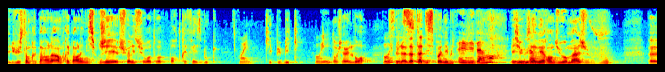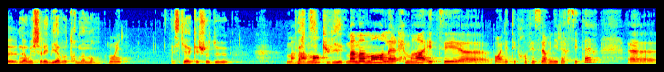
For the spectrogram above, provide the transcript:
Juste en préparant, en préparant l'émission, je suis allé sur votre portrait Facebook Oui, qui est public, oui, donc j'avais le droit. Oui, c'est la sûr. data disponible. évidemment. Et j'ai vu que vous avez rendu hommage, vous, euh, Nawé Chalebi, à votre maman. Oui. Est-ce qu'il y a quelque chose de Ma maman, particulier? ma maman, yarhamha, était, euh, bon, elle était professeure universitaire. Euh,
